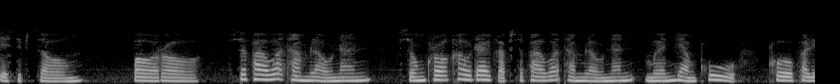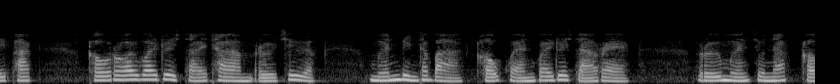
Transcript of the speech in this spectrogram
472 ปร สภาวธรรมเหล่านั้น สงเคราะห์เข้าได้กับสภาวธรรมเหล่านั้นเหมือนอย่างคู่โคผลิพัท เขาร้อยไว้ด้วยสายทามหรือเชือก เหมือนบินทบาทเขาแขวนไว้ด้วยสาแรก หรือเหมือนสุนัขเขา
